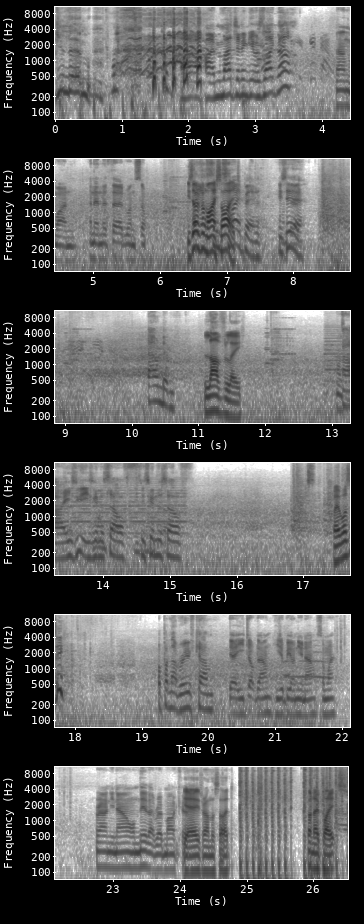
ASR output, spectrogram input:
Kill them. I, I- I'm imagining it was like that. Found one, and then the third one. So He's over my side. sniping. He's here. Found him. Lovely. Ah, he's, he's gonna self. He's gonna self. Where was he? Up on that roof cam. yeah, he dropped down. He'll be on you now somewhere. Around you now, near that red marker. Yeah, he's around the side. Got no plates.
